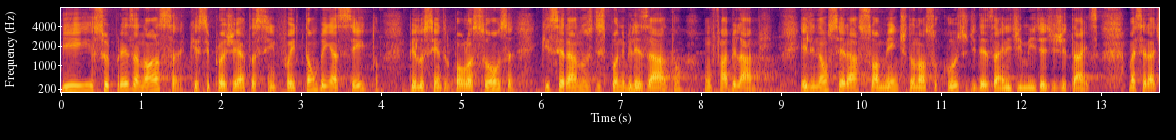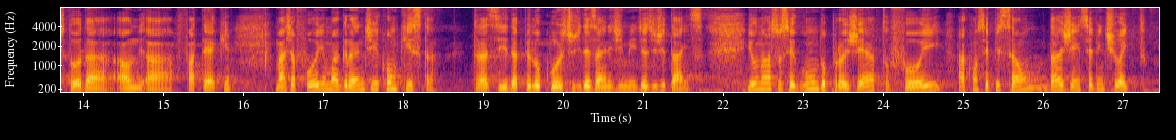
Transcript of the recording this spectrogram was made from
E surpresa nossa que esse projeto assim foi tão bem aceito pelo Centro Paula Souza que será nos disponibilizado um Fab Lab. Ele não será somente do nosso curso de design de mídias digitais, mas será de toda a, a FATEC, mas já foi uma grande conquista trazida pelo curso de design de mídias digitais. E o nosso segundo projeto foi a concepção da Agência 28.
